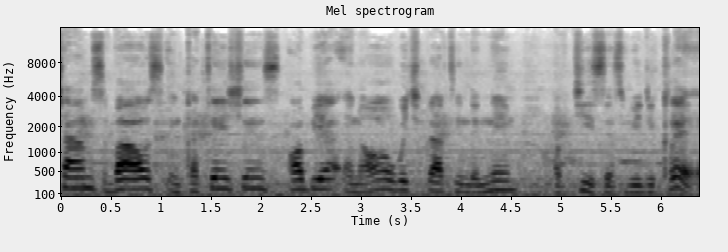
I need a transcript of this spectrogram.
charms, vows, incantations, obeah, and all witchcraft in the name of Jesus. We declare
